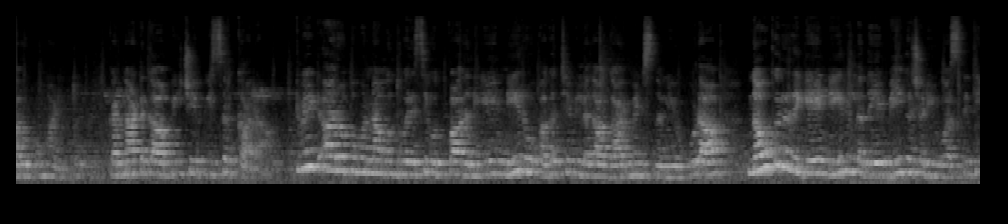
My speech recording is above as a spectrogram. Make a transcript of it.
ಆರೋಪ ಮಾಡಿತ್ತು. ಕರ್ನಾಟಕ ಬಿಜೆಪಿ ಸರ್ಕಾರ. ಟ್ವೀಟ್ ಆರೋಪವನ್ನ ಮುಂದುವರೆಸಿ ಉತ್ಪಾದನೆಗೆ ನೀರು ಅಗತ್ಯವಿಲ್ಲದ ಗಾರ್ಮೆಂಟ್ಸ್ ನಲ್ಲಿಯೂ ಕೂಡ ನೌಕರರಿಗೆ ನೀರಿಲ್ಲದೆ ಬೀಗ ಜಡಿಯುವ ಸ್ಥಿತಿ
